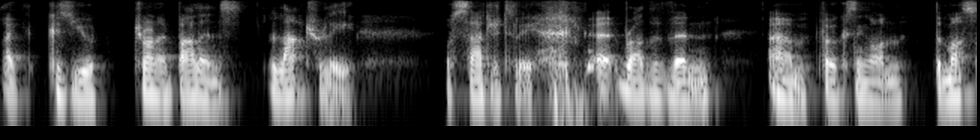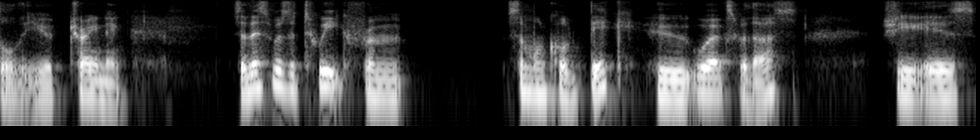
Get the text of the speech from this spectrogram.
like because you're trying to balance laterally or sagittally rather than um, focusing on the muscle that you're training. So this was a tweak from someone called Dick who works with us. She is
